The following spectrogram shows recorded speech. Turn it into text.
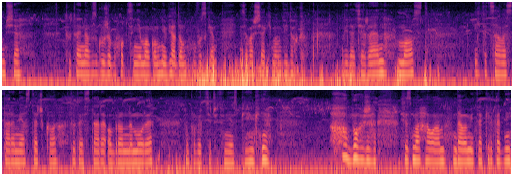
Wspięłam się tutaj na wzgórze, bo chłopcy nie mogą, nie wiadą wózkiem. I zobaczcie, jaki mam widok. Widać Ren, most i to całe stare miasteczko. Tutaj stare obronne mury. No powiedzcie, czy tu nie jest pięknie. O Boże, się zmachałam. Dały mi te kilka dni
